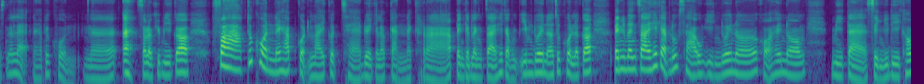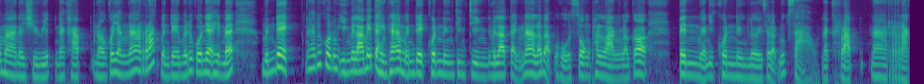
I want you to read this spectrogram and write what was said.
ส์นั่นแหละนะครับทุกคนนะอะสำหรับคลิปนี้ก็ฝากทุกคนนะครับ กดไลค์กดแชร์ด้วยกันแล้วกันนะครับ เป็นกำลังใจให้กับอุ๋มอิ่มด้วยเนาะทุกคนแล้วก็เป็นกำลังใจให้กับลูกสาวอุ๋งอิงด้วยเนาะขอให้น้องมีแต่สิ่งดีๆเข้ามาในชีวิตนะครับ น้องก็ยังน่ารักเหมือนเดิมครับทุกคนเนี่ยเห็นไหมเหมือนเด็กนะครับทุกคนอุ๋งอิงเวลาไม่แต่งหน้าเหมือนเด็กคนหนึ่งจริง ๆ เวลาแต่งหน้าแล้วแบบโอ้โหทรงพลังแล้วก็ เป็นเหมือนอีกคนหนึ่งเลยสำหรับลูกสาวนะครับ น่ารัก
